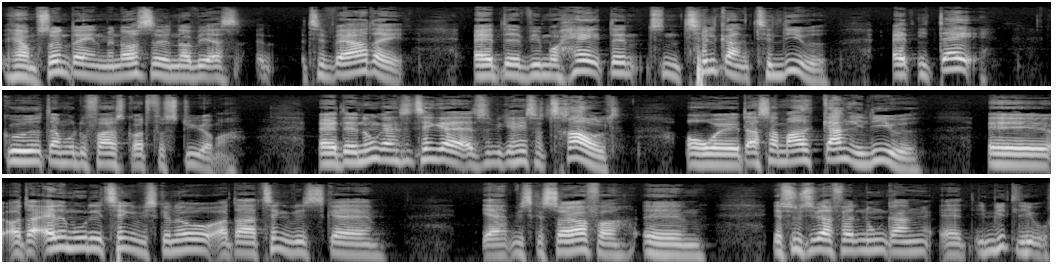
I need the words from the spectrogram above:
her om søndagen, men også øh, når vi er øh, til hverdag, at øh, vi må have den sådan, tilgang til livet, at i dag, Gud, der må du faktisk godt forstyrre mig. At øh, nogle gange så tænker jeg, at altså, vi kan have så travlt, og øh, der er så meget gang i livet, øh, og der er alle mulige ting, vi skal nå, og der er ting, vi skal, ja, vi skal sørge for. Øh, jeg synes i hvert fald nogle gange, at i mit liv,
